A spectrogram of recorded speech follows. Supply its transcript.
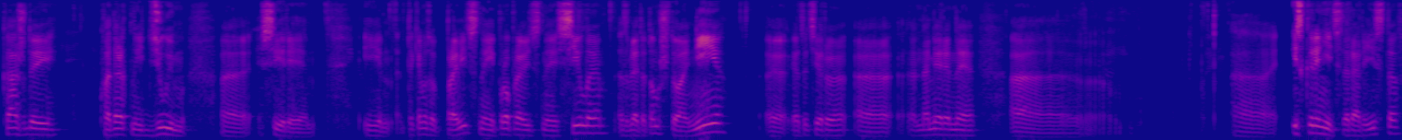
каждый квадратный дюйм Сирии. И таким образом правительственные и проправительственные силы заявляют о том, что они Э, я цитирую, э, намерены э, искоренить террористов,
